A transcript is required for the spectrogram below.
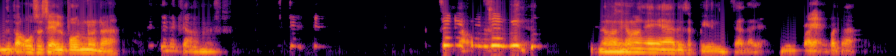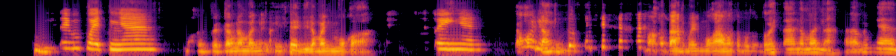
Hindi pa uso cellphone nun ah. Nagkamit. Sakit na dyan. Yun ang yung mangyayari sa field talaga. Yung parang pagka, Ito yung puwet niya. makikita lang naman yung kita, hindi naman yung mukha. ah. Tutoy niya. Ako lang. Makatanda mo yung mukha mo tapos tutuwid na naman ah. Alam yan.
